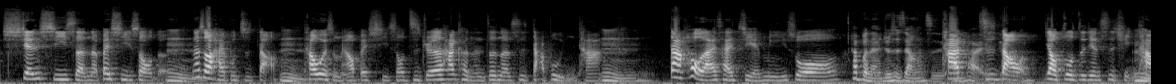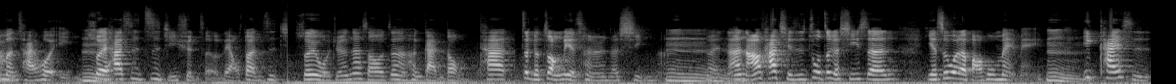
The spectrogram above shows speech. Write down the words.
先牺牲了，被吸收的。嗯、那时候还不知道，他为什么要被吸收，只觉得他可能真的是打不赢他。嗯、但后来才解谜说，他本来就是这样子，他知道要做这件事情，嗯、他们才会赢，嗯、所以他是自己选择了断自己。所以我觉得那时候真的很感动，他这个壮烈成人的心、啊。嗯，对，然然后他其实做这个牺牲也是为了保护妹妹。嗯，一开始。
